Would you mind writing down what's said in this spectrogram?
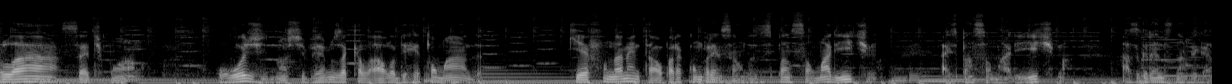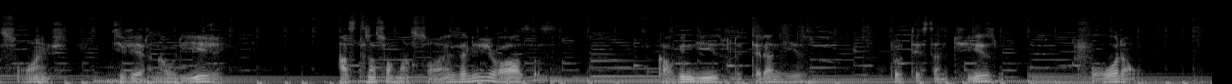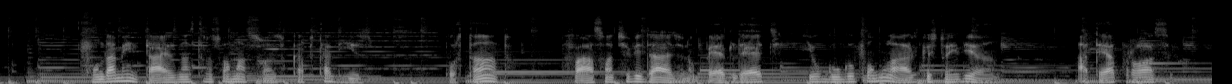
Olá, sétimo ano. Hoje nós tivemos aquela aula de retomada, que é fundamental para a compreensão da expansão marítima. A expansão marítima, as grandes navegações tiveram na origem as transformações religiosas, o calvinismo, o luteranismo, o protestantismo foram fundamentais nas transformações do capitalismo. Portanto, façam atividade no Padlet e o Google Formulário que estou enviando. Até a próxima!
